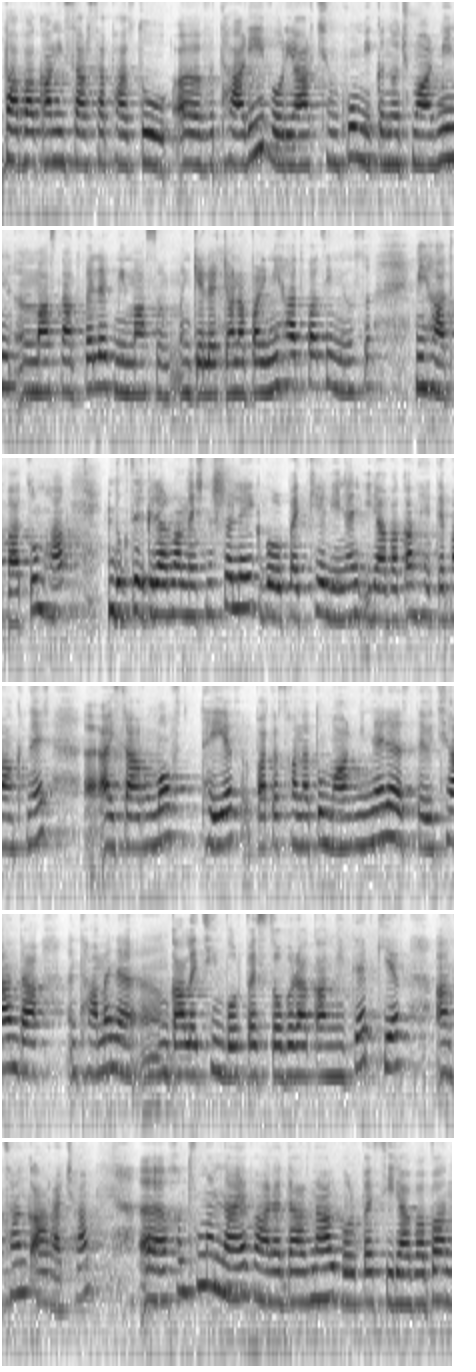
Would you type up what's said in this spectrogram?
բավականին սարսափազդու վթարի, որի արդյունքում մի կնոջ մարմին մասնատվել էր, մի մասը ընկել էր ճանապարհի մի հատվածի, մյուսը մի հատվածում, հա։ Դուք ձեր գրառման մեջ նշել եք, որ պետք է լինեն իրավական հետևանքներ այս առումով, թեև պատասխանատու մարմինները ըստ էության դա ընդհանրապես ընկալեցին որպես սովորական մի դեպք եւ անցանք առաջ, հա։ Խնդրում եմ նաեւ անդրադառնալ որպես իրավաբան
